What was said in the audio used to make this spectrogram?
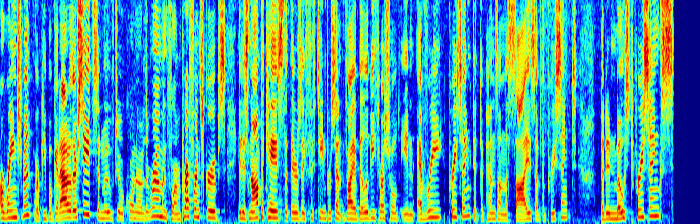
arrangement where people get out of their seats and move to a corner of the room and form preference groups. It is not the case that there's a 15% viability threshold in every precinct, it depends on the size of the precinct. But in most precincts,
